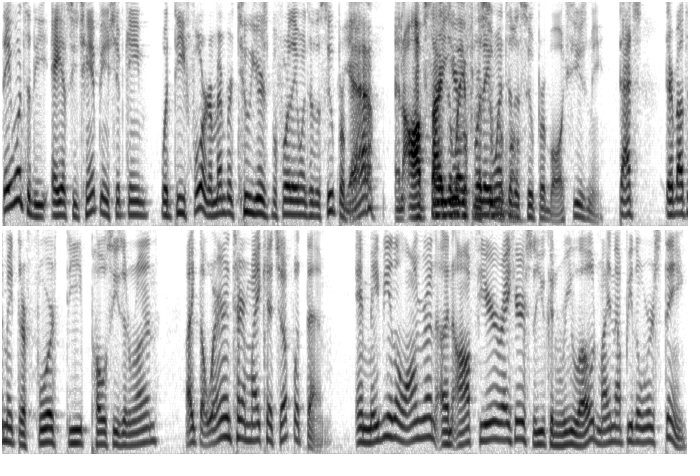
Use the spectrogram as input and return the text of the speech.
They went to the AFC Championship game with Dee Ford. Remember, two years before they went to the Super Bowl. Yeah, and offsides away before the they went to the Super Bowl. Excuse me. That's they're about to make their fourth deep postseason run. Like the wear and tear might catch up with them, and maybe in the long run, an off year right here, so you can reload, might not be the worst thing.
